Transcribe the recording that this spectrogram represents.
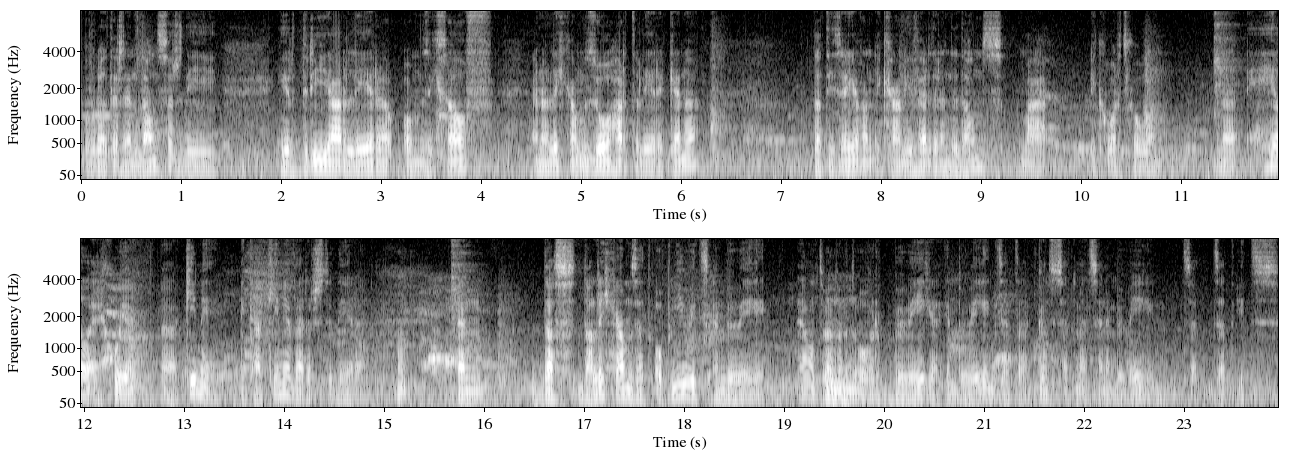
Bijvoorbeeld, er zijn dansers die hier drie jaar leren om zichzelf en hun lichaam zo hard te leren kennen, dat die zeggen van ik ga nu verder in de dans, maar ik word gewoon een heel erg goede eh, kine. Ik ga kine verder studeren. En dat, dat lichaam zet opnieuw iets in beweging. Hè, want we hebben het Mhm. over bewegen, in beweging zetten. Kunst zet mensen in beweging. Zet, zet iets.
